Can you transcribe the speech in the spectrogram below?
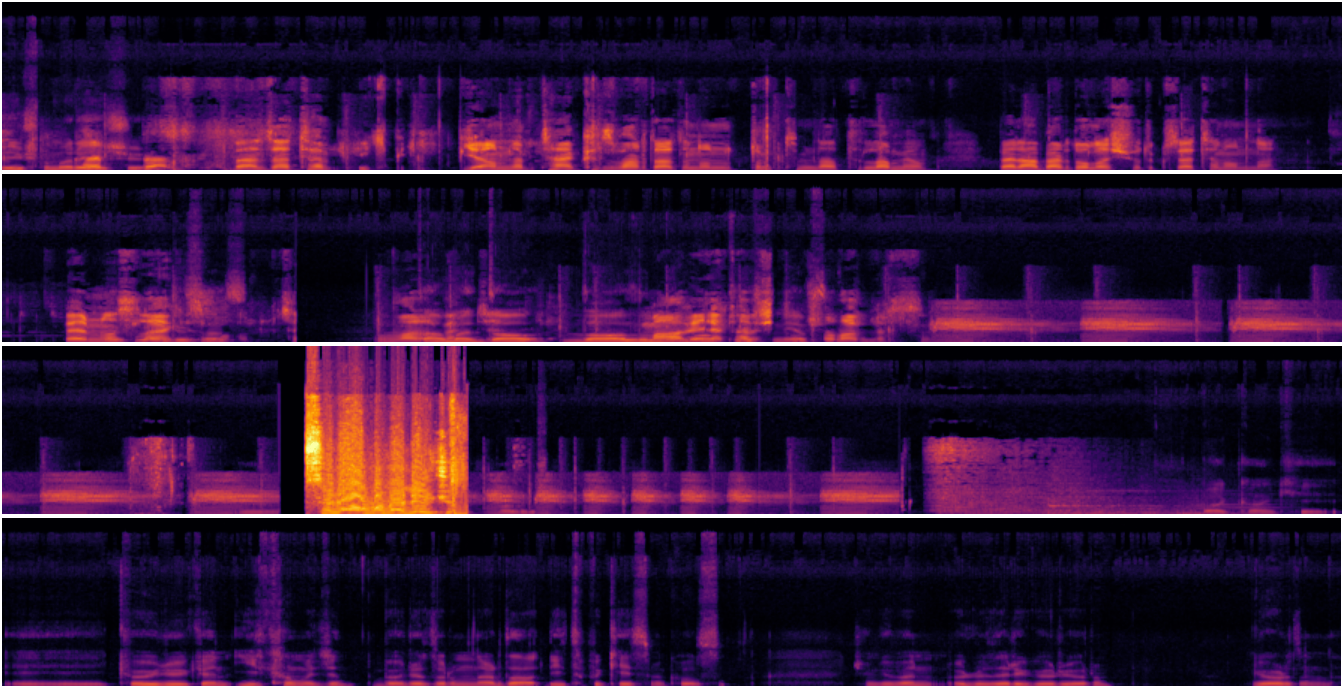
Ve 3 numara Hep yaşıyor. ben ben zaten ilk- yanımda bir tane kız vardı adını unuttum kimdi hatırlamıyorum. Beraber dolaşıyorduk zaten onunla. Benim nasıl bence ayak izim sensin. olur? Senin var Tamam hadi bence. dağ, dağılın da Maviyle karıştırmış olabilirsin. Selamun aleyküm. Kanki, eee, köylüyken ilk amacın böyle durumlarda adli tıpı kesmek olsun. Çünkü ben ölüleri görüyorum. Gördün de.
